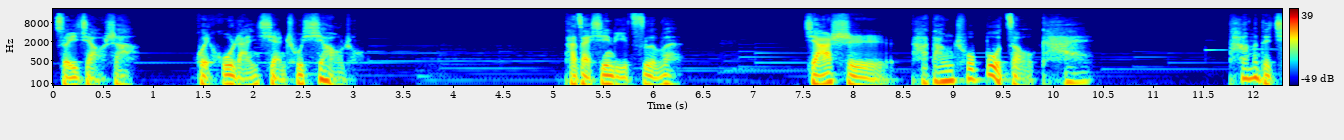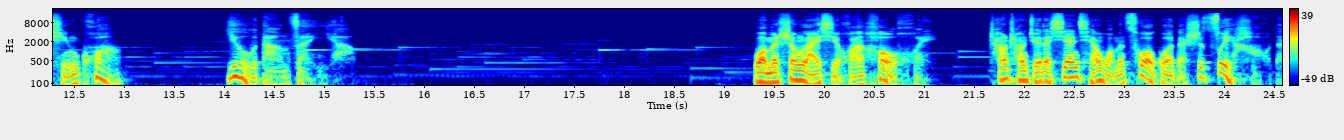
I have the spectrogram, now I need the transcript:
嘴角上会忽然显出笑容。他在心里自问：假使他当初不走开，他们的情况又当怎样？我们生来喜欢后悔，常常觉得先前我们错过的是最好的。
